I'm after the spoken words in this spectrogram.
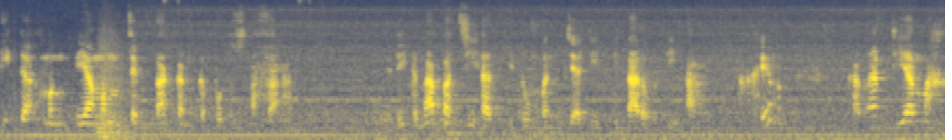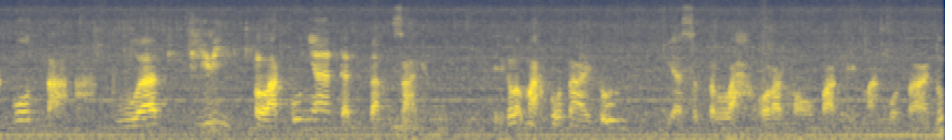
tidak meng, yang menciptakan keputusasaan. Jadi kenapa jihad itu menjadi ditaruh di akhir? Karena dia mahkota buat diri pelakunya dan bangsanya. Jadi kalau mahkota itu ya setelah orang mau pakai mahkota itu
